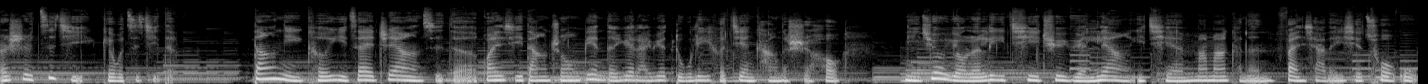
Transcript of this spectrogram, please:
而是自己给我自己的。当你可以在这样子的关系当中变得越来越独立和健康的时候。你就有了力气去原谅以前妈妈可能犯下的一些错误，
